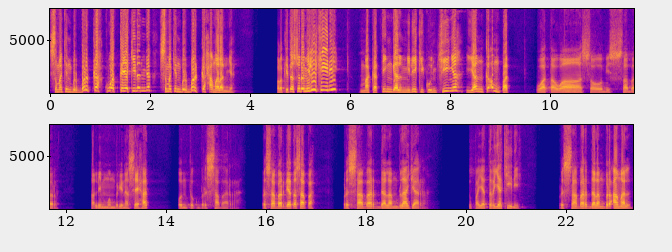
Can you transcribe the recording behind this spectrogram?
semakin berberkah kuat keyakinannya, semakin berberkah amalannya. Kalau kita sudah miliki ini, maka tinggal miliki kuncinya yang keempat. Watawasau bis sabar. Memberi nasihat untuk bersabar. Bersabar di atas apa? Bersabar dalam belajar supaya teryakini. Bersabar dalam beramal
